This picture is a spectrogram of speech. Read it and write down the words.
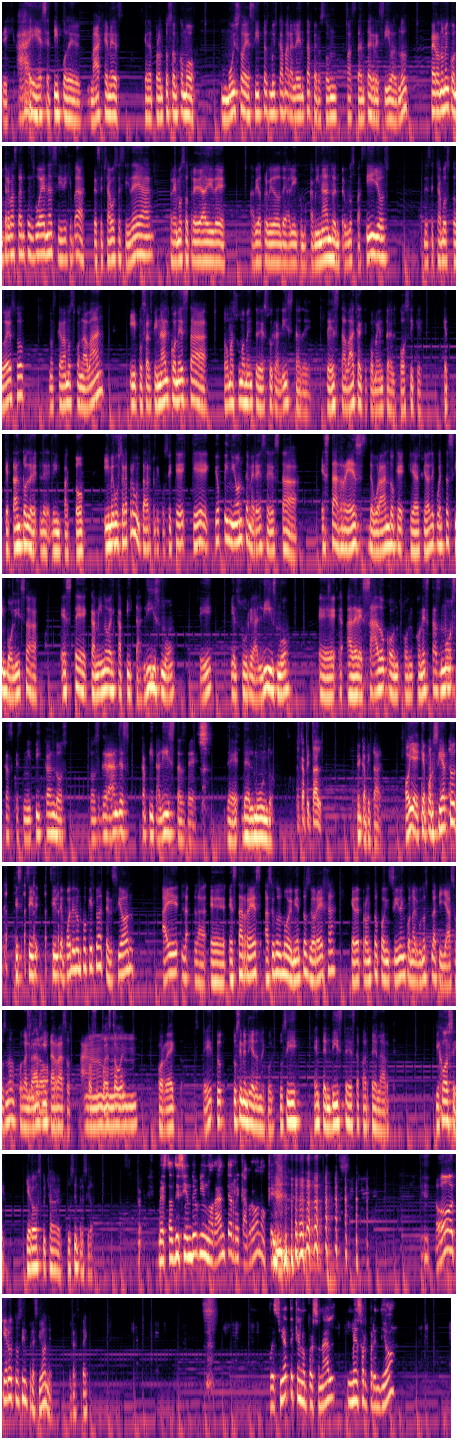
dije, ay, ese tipo de imágenes que de pronto son como muy suavecitas, muy cámara lenta, pero son bastante agresivas, ¿no? Pero no me encontré bastantes buenas y dije, va, desechamos esa idea, traemos otra idea ahí de, había otro video de alguien como caminando entre unos pasillos, desechamos todo eso, nos quedamos con la van y pues al final con esta toma sumamente surrealista de, de esta vaca que comenta el José que, que, que tanto le, le, impactó. Y me gustaría preguntarte, mi José, ¿qué, qué, qué opinión te merece esta, esta res devorando que, que, al final de cuentas simboliza este camino del capitalismo ¿sí? y el surrealismo eh, aderezado con, con, con, estas moscas que significan los, los grandes capitalistas de, de, del mundo. El capital el capital. Oye, que por cierto, si, si, le ponen un poquito de atención, hay la, eh, esta red hace unos movimientos de oreja que de pronto coinciden con algunos platillazos, ¿no? Con algunos guitarrazos. Por supuesto, güey. Mm, correcto. ¿Sí? Tú, tú sí me entiendes, Michael. Tú sí entendiste esta parte del arte. Y José, quiero escuchar tus impresiones. ¿Me estás diciendo ignorante, recabrón o qué? No, quiero tus impresiones al respecto. Pues fíjate que en lo personal me sorprendió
